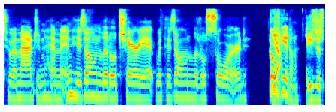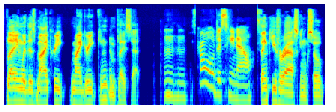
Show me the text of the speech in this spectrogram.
to imagine him in his own little chariot with his own little sword. Go Yeah. get him. He's just playing with his My Greek My Greek Kingdom playset. Hmm How old is he now? Thank you for asking. So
